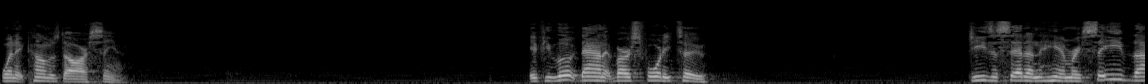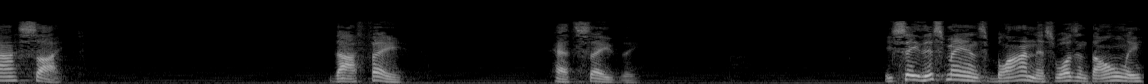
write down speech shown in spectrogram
when it comes to our sin. If you look down at verse 42, Jesus said unto him, Receive thy sight. Thy faith hath saved thee. You see, this man's blindness wasn't the only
